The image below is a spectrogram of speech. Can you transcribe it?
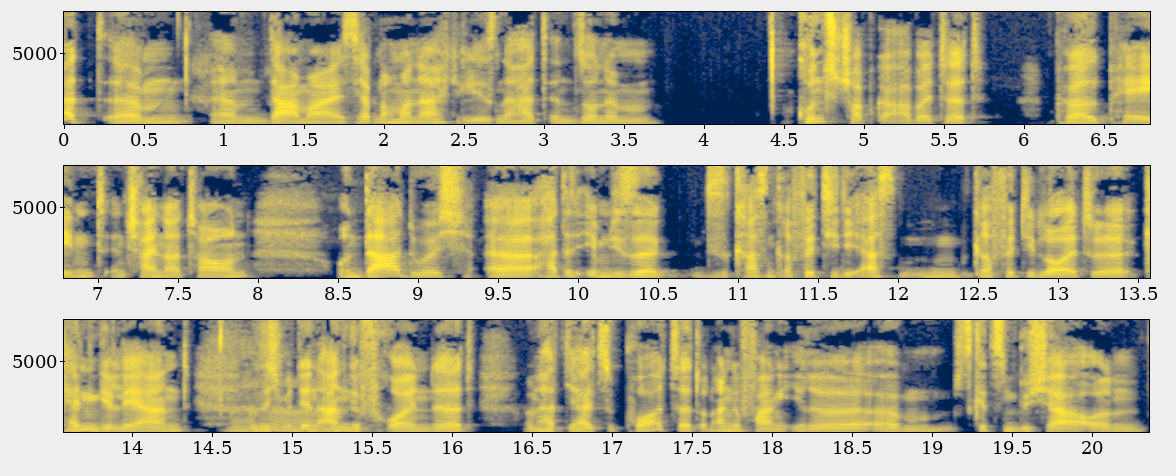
hat ähm, ähm, damals, ich habe nochmal nachgelesen, er hat in so einem Kunstshop gearbeitet, Pearl Paint in Chinatown. Und dadurch äh, hat er eben diese, diese krassen Graffiti, die ersten Graffiti-Leute kennengelernt ah. und sich mit denen ah. angefreundet und hat die halt supportet und angefangen, ihre ähm, Skizzenbücher und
